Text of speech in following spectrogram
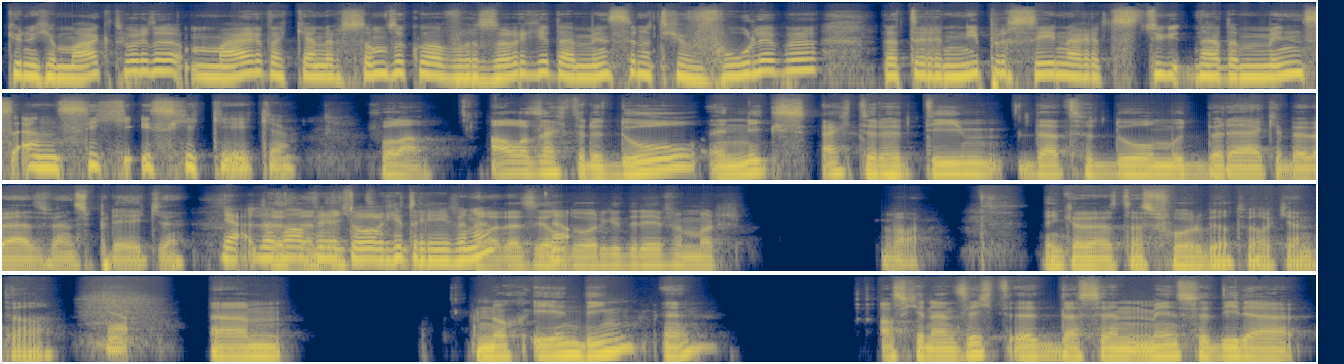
kunnen gemaakt worden, maar dat kan er soms ook wel voor zorgen dat mensen het gevoel hebben dat er niet per se naar, het naar de mens aan zich is gekeken. Voilà. Alles achter het doel en niks achter het team dat het doel moet bereiken, bij wijze van spreken. Ja, dat, is al weer doorgedreven. Hè? dat is heel doorgedreven, maar voilà. ik denk dat dat als voorbeeld wel kan tellen. Ja. Um, nog één ding. Hè. Als je dan zegt, hè, dat zijn mensen die dat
